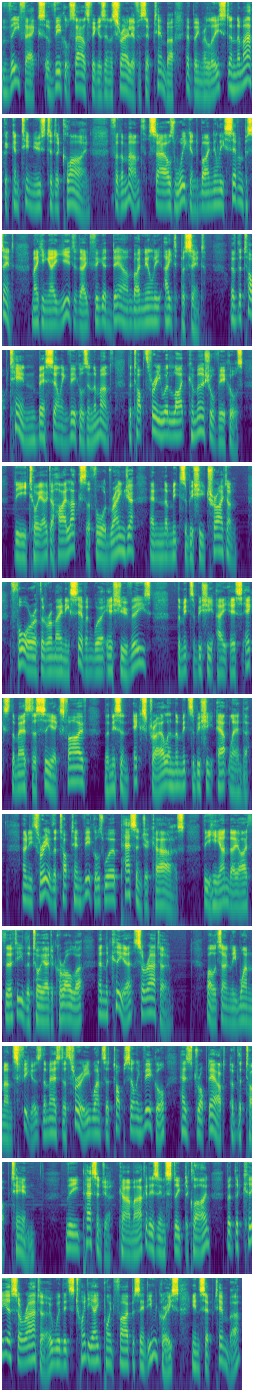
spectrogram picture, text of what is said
VFACTS vehicle sales figures in Australia for September have been released and the market continues to decline. For the month, sales weakened by nearly 7%, making a year to date figure down by nearly 8%. Of the top 10 best selling vehicles in the month, the top three were light commercial vehicles the Toyota Hilux, the Ford Ranger, and the Mitsubishi Triton. Four of the remaining seven were SUVs, the Mitsubishi ASX, the Mazda CX5, the Nissan X Trail, and the Mitsubishi Outlander. Only three of the top 10 vehicles were passenger cars the Hyundai i30, the Toyota Corolla, and the Kia Cerato. While it's only one month's figures, the Mazda 3, once a top selling vehicle, has dropped out of the top 10. The passenger car market is in steep decline, but the Kia Cerato, with its 28.5% increase in September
